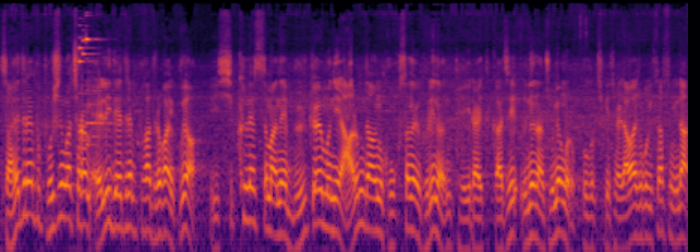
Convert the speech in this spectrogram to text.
자, 헤드램프 보시는 것처럼 LED 헤드램프가 들어가 있고요. 이 C클래스만의 물결무늬의 아름다운 곡선을 그리는 데이라이트까지 은은한 조명으로 고급지게 잘 나와주고 있 었습니다.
